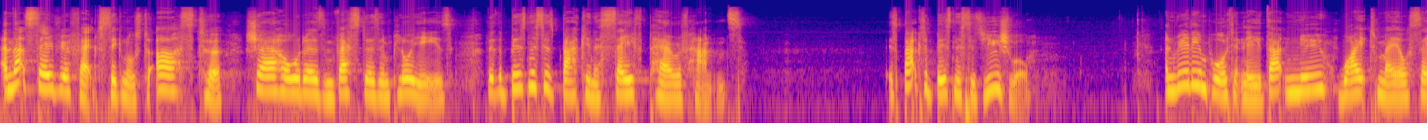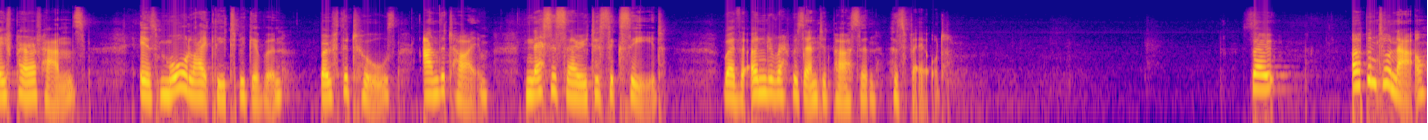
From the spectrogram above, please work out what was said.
And that savior effect signals to us, to shareholders, investors, employees, that the business is back in a safe pair of hands. It's back to business as usual. And really importantly, that new white male safe pair of hands is more likely to be given both the tools and the time necessary to succeed where the underrepresented person has failed. So, up until now,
